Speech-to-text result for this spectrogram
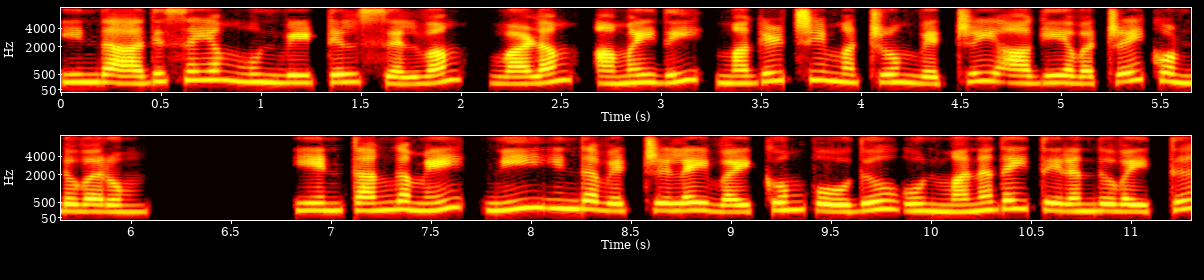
இந்த அதிசயம் உன் வீட்டில் செல்வம் வளம் அமைதி மகிழ்ச்சி மற்றும் வெற்றி ஆகியவற்றை கொண்டுவரும். என் தங்கமே நீ இந்த வெற்றிலை வைக்கும் போது உன் மனதை திறந்து வைத்து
